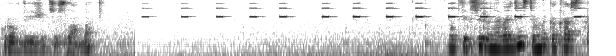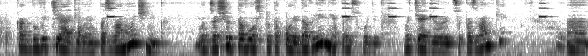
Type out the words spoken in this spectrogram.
кровь движется слабо. Вот фиксированное воздействие мы как раз как бы вытягиваем позвоночник. Вот за счет того, что такое давление происходит, вытягиваются позвонки, э,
